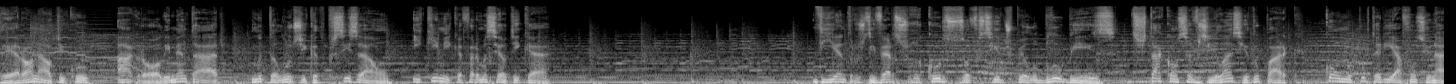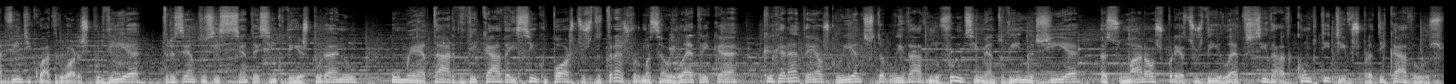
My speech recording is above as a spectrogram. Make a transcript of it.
de Aeronáutico, Agroalimentar, Metalúrgica de Precisão e Química Farmacêutica. De entre os diversos recursos oferecidos pelo Blue Bees, destacam-se a vigilância do parque, com uma portaria a funcionar 24 horas por dia, 365 dias por ano, uma etar dedicada e cinco postos de transformação elétrica que garantem aos clientes estabilidade no fornecimento de energia, a somar aos preços de eletricidade competitivos praticados.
